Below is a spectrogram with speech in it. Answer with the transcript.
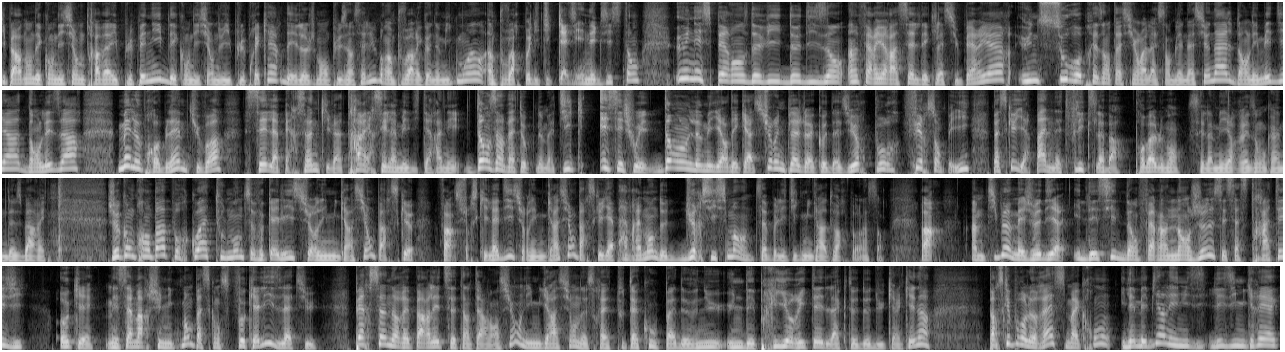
pardon des conditions de travail plus pénibles, des conditions de vie plus précaires, des logements plus insalubres, un pouvoir économique moindre, un pouvoir politique quasi inexistant, une espérance de vie de 10 ans inférieure à celle des classes supérieures, une sous-représentation à l'Assemblée nationale, dans les médias, dans les arts. Mais le problème, tu vois, c'est la personne qui va traverser la Méditerranée dans un bateau pneumatique et s'échouer dans le meilleur des cas sur une plage de la Côte d'Azur pour fuir son pays parce qu'il n'y a pas Netflix là-bas. Probablement, c'est la meilleure raison quand même de se barrer. Je comprends pas pourquoi tout le monde se focalise sur l'immigration parce que, enfin, sur ce qu'il a dit sur l'immigration parce qu'il n'y a pas vraiment de durcissement de sa politique migratoire pour l'instant. Enfin, un petit peu, mais je veux dire, il décide d'en faire un enjeu, c'est sa stratégie. Ok, mais ça marche uniquement parce qu'on se focalise là-dessus. Personne n'aurait parlé de cette intervention, l'immigration ne serait tout à coup pas devenue une des priorités de l'acte 2 du quinquennat. Parce que pour le reste, Macron, il aimait bien les, immigrés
